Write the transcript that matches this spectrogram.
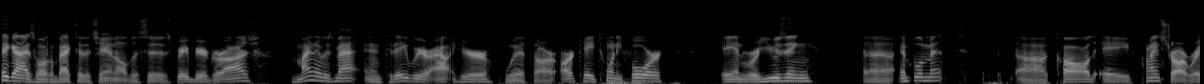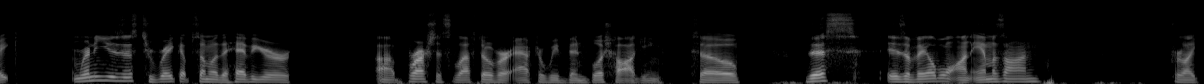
Hey guys, welcome back to the channel. This is Graybeard Garage. My name is Matt and today we are out here with our RK24 and we're using uh, implement uh, called a pine straw rake. And we're going to use this to rake up some of the heavier uh, brush that's left over after we've been bush hogging. So this is available on Amazon for like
